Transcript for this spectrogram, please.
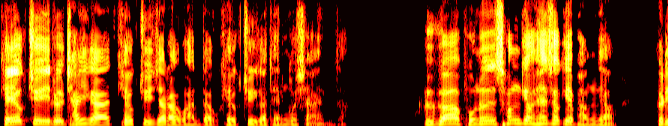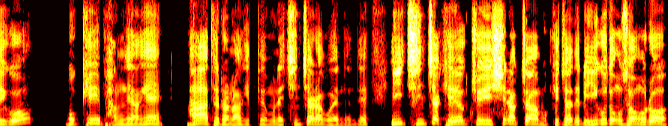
개혁주의를 자기가 개혁주의자라고 한다고 개혁주의가 되는 것이 아닙니다. 그가 보는 성경 해석의 방향 그리고 목회의 방향에 다 드러나기 때문에 진짜라고 했는데 이 진짜 개혁주의 신학자와 목회자들이 이구동성으로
